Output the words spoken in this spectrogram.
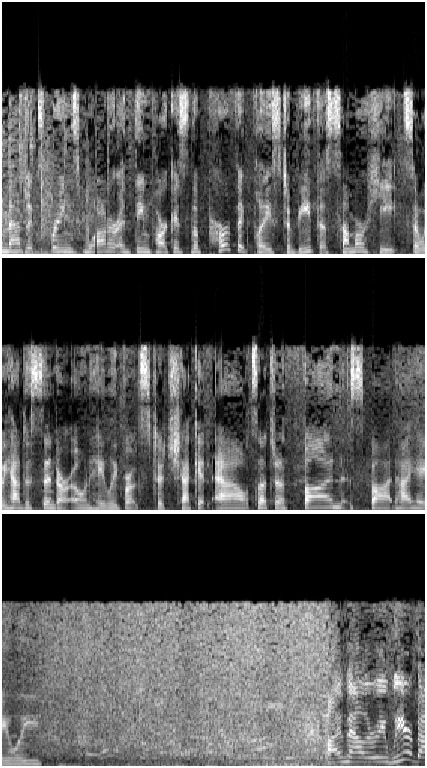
Magic Springs Water and Theme Park is the perfect place to beat the summer heat. So we had to send our own Haylee Brooks to check it out. Such a fun spot. Hi, Haylee. Hi, Mallory. We are back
